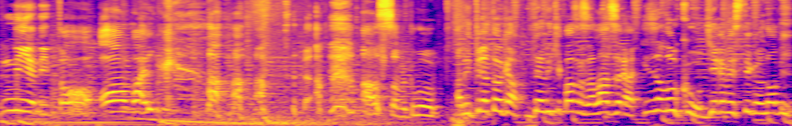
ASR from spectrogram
Nije ni to. Oh my god. Al sam glup. Ali prije toga, veliki pozdrav za Lazara i za Luku, jer je stigao novi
